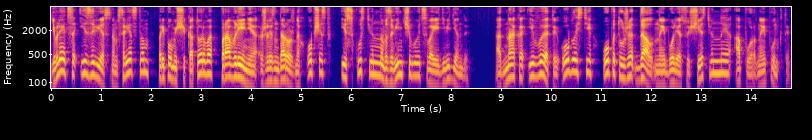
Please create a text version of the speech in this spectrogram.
является известным средством, при помощи которого правление железнодорожных обществ искусственно взвинчивают свои дивиденды. Однако и в этой области опыт уже дал наиболее существенные опорные пункты.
